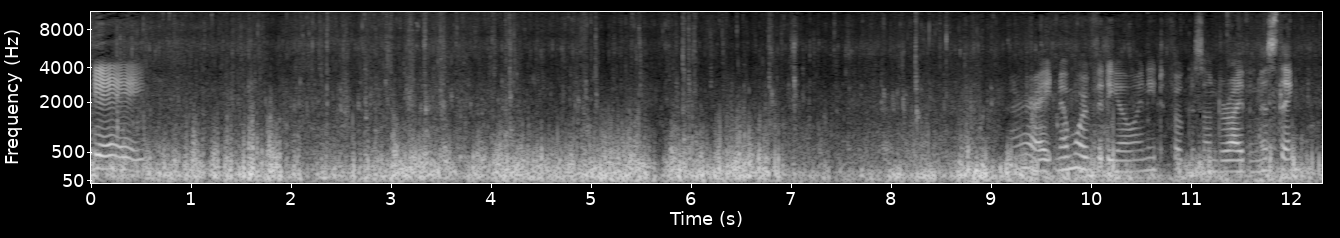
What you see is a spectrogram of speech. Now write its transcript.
Yay! Alright, no more video. I need to focus on driving this thing.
